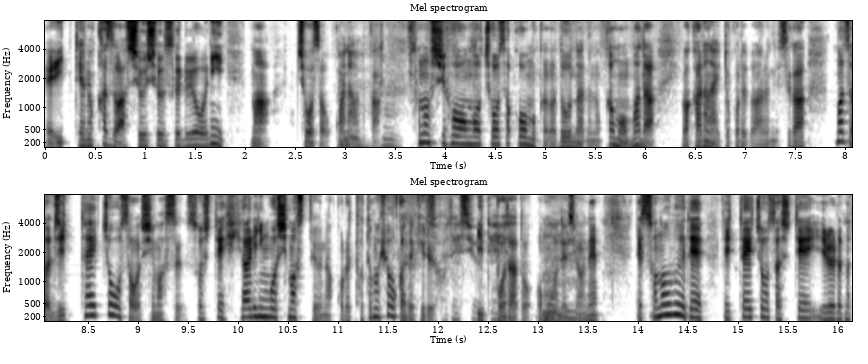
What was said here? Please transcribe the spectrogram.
一定の数は収集するように、まあ、調査を行うのか、うんうん、その手法も調査項目がどうなるのかもまだわからないところではあるんですが、まずは実態調査をします。そしてヒアリングをしますというのは、これとても評価できる一歩だと思うんですよね。で、ねうん、その上で実態調査していろいろな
